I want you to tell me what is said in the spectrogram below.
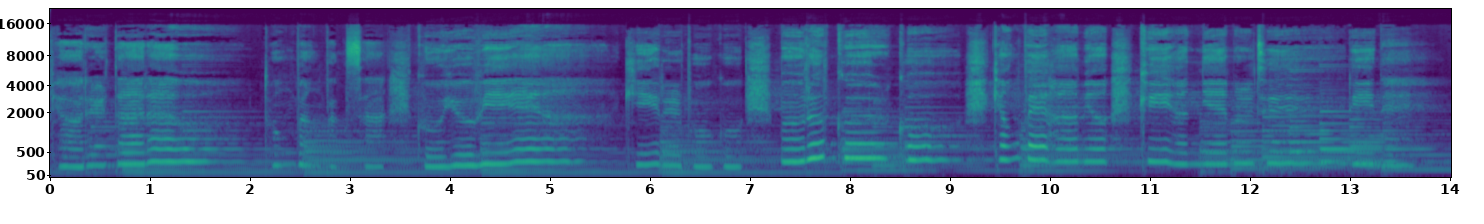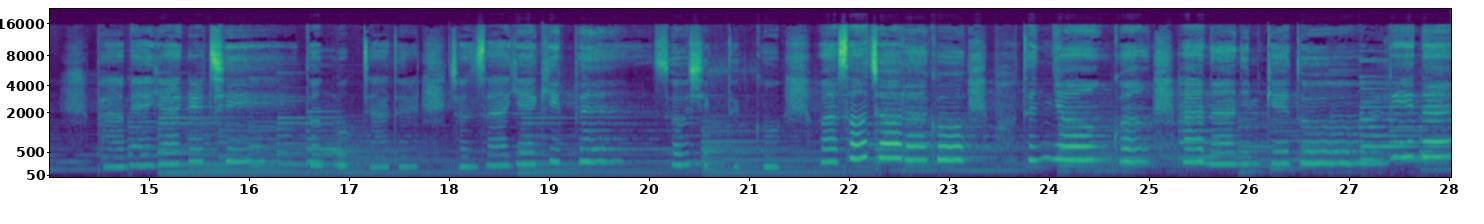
별을 따라온 동방박사. 구유 위에 아기를 보고 무릎 꿇고 경배하며 귀한 예물 드리네. 밤에 양을 치던 목 전사의 기쁜 소식 듣고 와서 절하고 모든 영광 하나님께 돌리네.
